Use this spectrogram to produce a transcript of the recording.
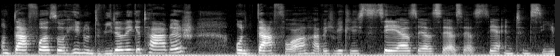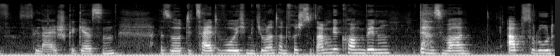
und davor so hin und wieder vegetarisch. Und davor habe ich wirklich sehr, sehr, sehr, sehr, sehr intensiv Fleisch gegessen. Also die Zeit, wo ich mit Jonathan frisch zusammengekommen bin, das war absolut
